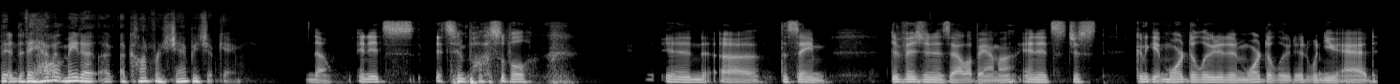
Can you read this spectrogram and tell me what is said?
They, And they haven't made a, a, conference championship game. No, and it's it's impossible in uh, the same division as Alabama, and it's just going to get more diluted and more diluted when you add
